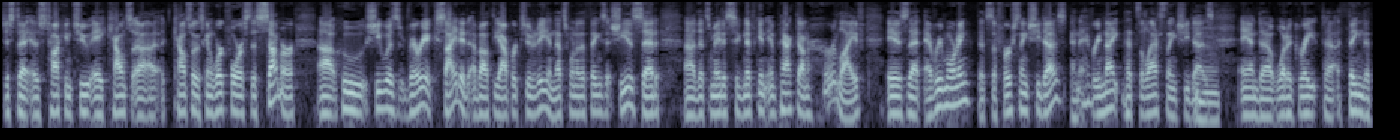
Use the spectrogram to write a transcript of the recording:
just uh, as talking to a counsel, uh, counselor that's going to work for us this summer, uh, who she was very excited about the opportunity, and that's one of the things that she has said uh, that's made a significant impact on her life is that every morning that's the first thing she does, and every night that's the last thing she does. Mm-hmm. And uh, what a great uh, thing that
